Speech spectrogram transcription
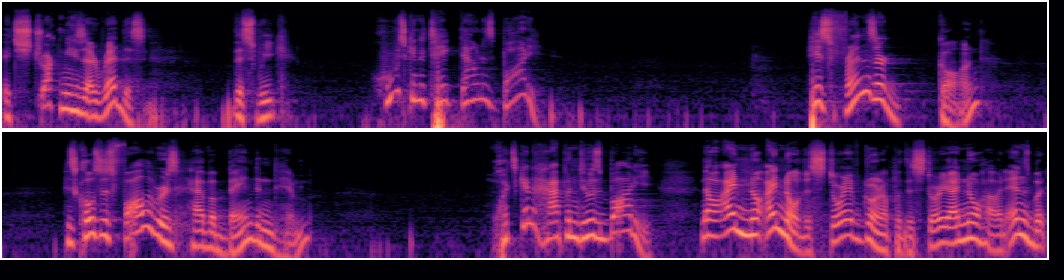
It struck me as I read this this week who's going to take down his body? His friends are gone. His closest followers have abandoned him. What's going to happen to his body? Now, I know, I know this story. I've grown up with this story. I know how it ends, but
